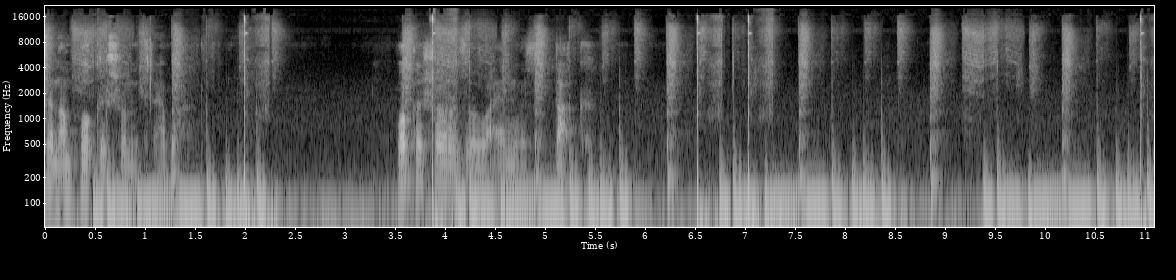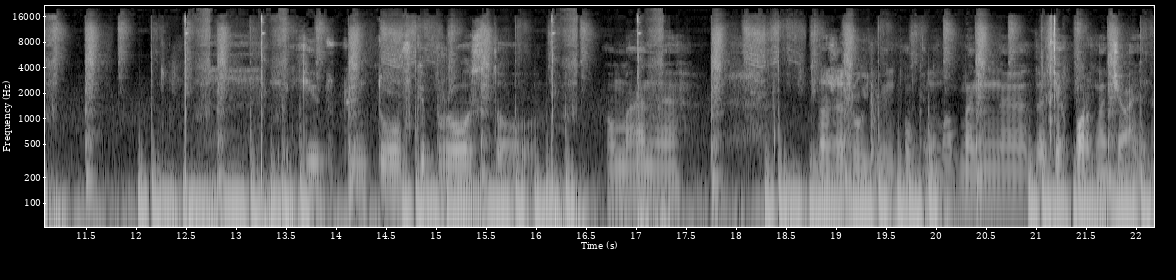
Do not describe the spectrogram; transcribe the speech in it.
Це нам поки що не треба. Поки що розвиваємось так. Просто. В мене навіть другої винтовки нема. В мене до сих пор начальна.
